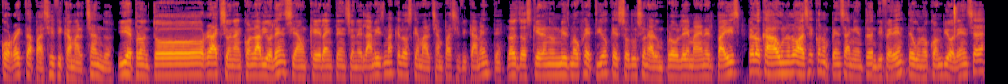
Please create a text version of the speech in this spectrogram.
correcta, pacífica, marchando. Y de pronto reaccionan con la violencia, aunque la intención es la misma que los que marchan pacíficamente. Los dos quieren un mismo objetivo, que es solucionar un problema en el país, pero cada uno lo hace con un pensamiento diferente, uno con violencia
